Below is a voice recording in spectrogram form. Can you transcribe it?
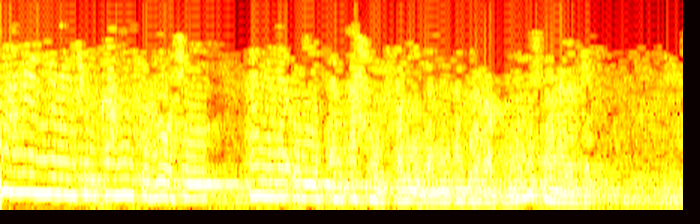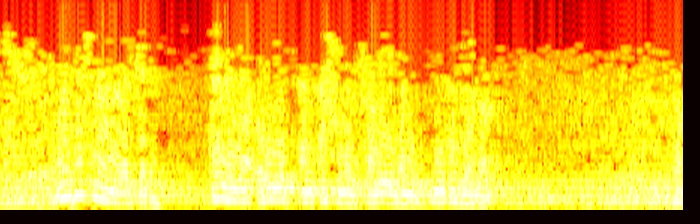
معناها في القاموس الروحي أنا لا أريد أن أحمل صليبا من أجل الرب. مش معنى غير كده. مش معنى غير كده. أنا لا أريد أن أحمل صليبا من أجل الرب. طب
